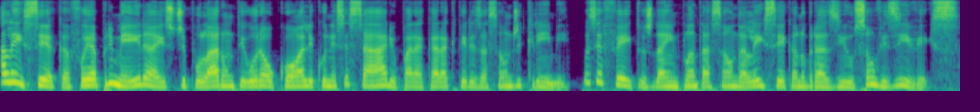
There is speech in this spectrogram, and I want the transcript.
A lei seca foi a primeira a estipular um teor alcoólico necessário para a caracterização de crime. Os efeitos da implantação da lei seca no Brasil são visíveis?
